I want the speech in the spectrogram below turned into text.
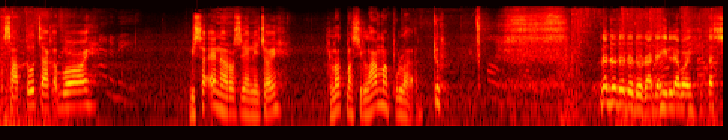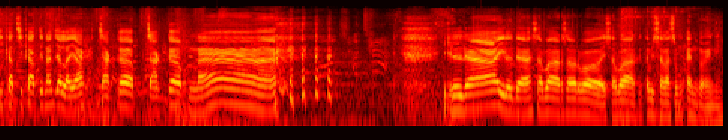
Satu cakep boy. Bisa N harusnya nih coy. Lot masih lama pula. Aduh. Duh, duh, duh, duh, ada Hilda boy. Kita sikat-sikatin aja lah ya. Cakep, cakep. Nah. Hilda, Hilda, sabar, sabar boy, sabar. Kita bisa langsung end kok ini.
